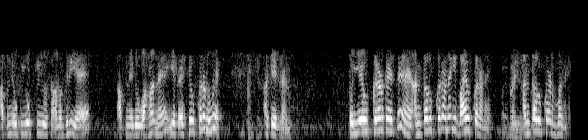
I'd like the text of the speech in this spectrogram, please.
अपने उपयोग की जो सामग्री है अपने जो वाहन है ये कैसे उपकरण हुए? अचेतन। तो ये उपकरण कैसे हैं? अंतर उपकरण है कि बाह्य उपकरण है? अंतर उपकरण मन है।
